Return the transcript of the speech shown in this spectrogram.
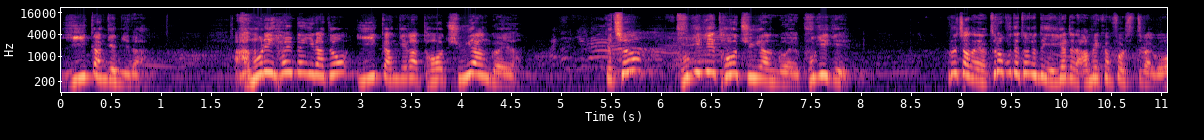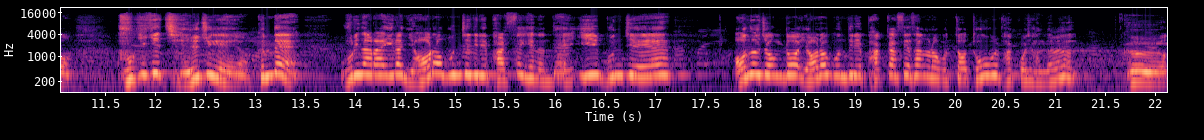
이익 관계입니다. 아무리 혈맹이라도 이익 관계가 더 중요한 거예요. 그렇죠? 국익이 더 중요한 거예요. 국익이. 그렇잖아요. 트럼프 대통령도 얘기하잖아요. 아메리칸 퍼스트라고. 국익이 제일 중요해요. 근데 우리나라에 이런 여러 문제들이 발생했는데 이 문제에 어느 정도 여러분들이 바깥 세상으로부터 도움을 받고자 한다면 그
